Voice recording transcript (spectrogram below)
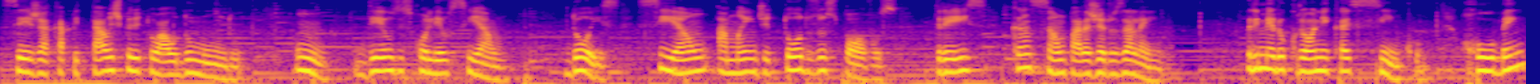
seja a capital espiritual do mundo. 1. Um, Deus escolheu Sião. 2. Sião, a mãe de todos os povos. 3. Canção para Jerusalém. 1 Crônicas 5. Ruben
